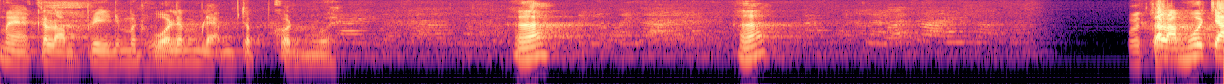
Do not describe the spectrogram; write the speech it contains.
แม่กระหล่ำปลีนี่มันหัวแหลมๆจับก้นเว้ยฮะฮะ กระหล่ำหัวใจ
